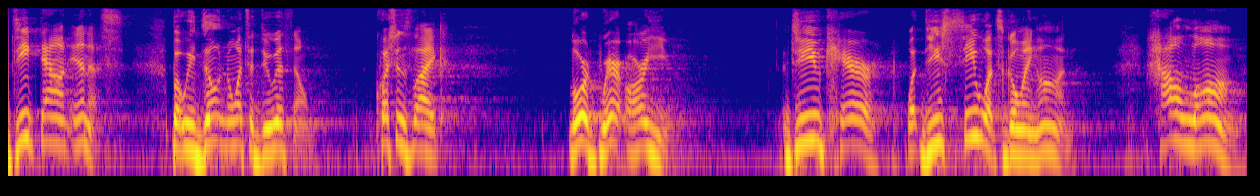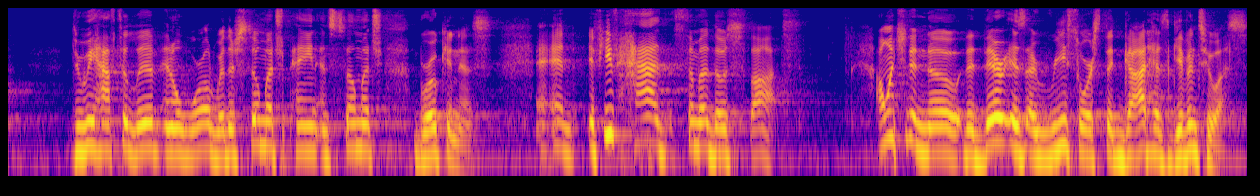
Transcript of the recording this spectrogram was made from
deep down in us, but we don't know what to do with them. Questions like, Lord, where are you? Do you care? What, do you see what's going on? How long do we have to live in a world where there's so much pain and so much brokenness? And if you've had some of those thoughts, I want you to know that there is a resource that God has given to us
